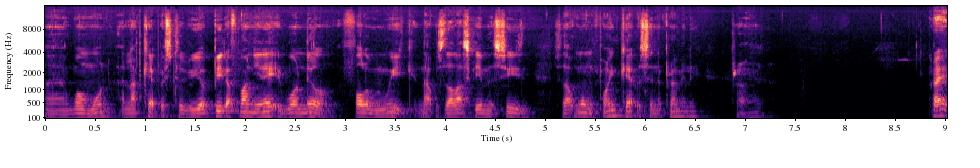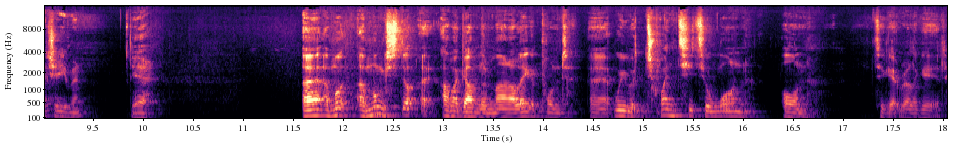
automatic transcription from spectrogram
uh, one-one, and that kept us because we got beat off Man United one 0 following week, and that was the last game of the season. So that one point kept us in the Premier League. Brilliant. Great achievement. Yeah. Uh, among, amongst, uh, I'm a gambling man. I like a punt. Uh, we were twenty to one on to get relegated.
